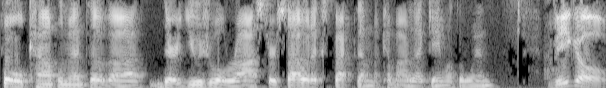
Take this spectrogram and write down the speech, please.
full complement of uh, their usual roster. So I would expect them to come out of that game with a win. Vigo,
